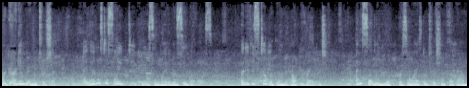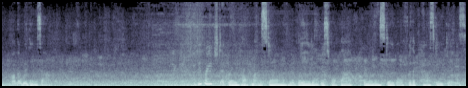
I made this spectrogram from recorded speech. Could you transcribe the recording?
Regarding your nutrition, I noticed a slight decrease in vitamin C levels, but it is still within your healthy range. I'm sending you a personalized nutrition program on the Withings app. You've reached a great health milestone with your weight and visceral fat remaining stable for the past eight days.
